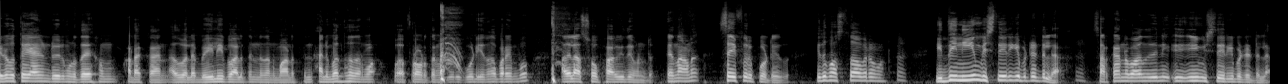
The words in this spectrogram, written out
എഴുപത്തയ്യായിരം രൂപ മൃതദേഹം അടക്കാൻ അതുപോലെ ബെയിലി പാലത്തിന്റെ നിർമ്മാണത്തിന് അനുബന്ധ നിർമ്മാ പ്രവർത്തനങ്ങൾ കൂടി എന്നൊക്കെ പറയുമ്പോൾ അതിൽ അസ്വാഭാവികതയുണ്ട് എന്നാണ് സേഫ് റിപ്പോർട്ട് ചെയ്തത്. ഇത് വസ്തുതാപരമാണ്. ഇത് ഇനിയും വിശദീകരിക്കപ്പെട്ടിട്ടില്ല. സർക്കാരിന്റെ ഭാഗത്ത് ഇനിയും വിശദീകരിക്കപ്പെട്ടിട്ടില്ല.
